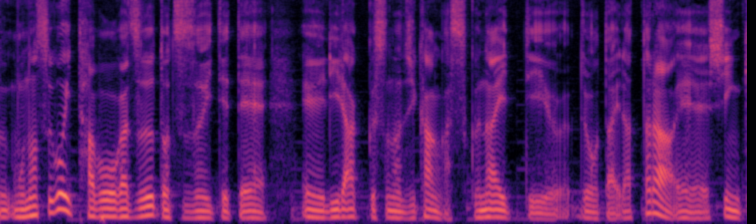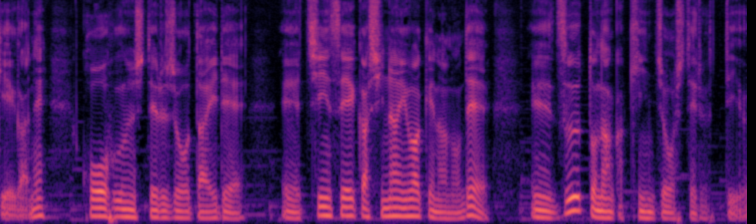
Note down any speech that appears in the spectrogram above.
うものすごい多忙がずっと続いてて、えー、リラックスの時間が少ないっていう状態だったら、え神経がね興奮してる状態で、え鎮静化しないわけなので、えずっとなんか緊張してるっていう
